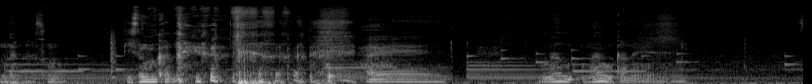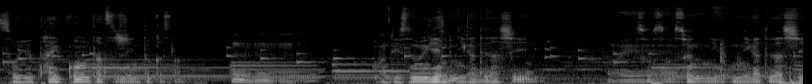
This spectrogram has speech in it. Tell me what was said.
なんかそのリズム感ない。えなんなんかねそういう太鼓の達人とかさ、ー、うんうんうん。まあ、リズムゲーム苦手だし、えー。そうそうそういうのに苦手だし。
